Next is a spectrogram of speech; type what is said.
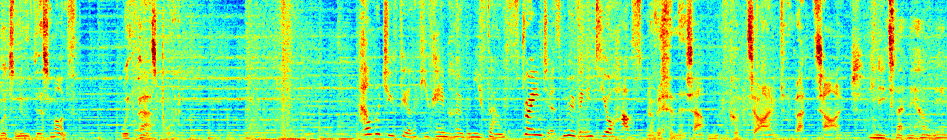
What's new this month with Passport. How would you feel if you came home and you found strangers moving into your house? Everything that's happened, good times, bad times. You need to let me help you.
